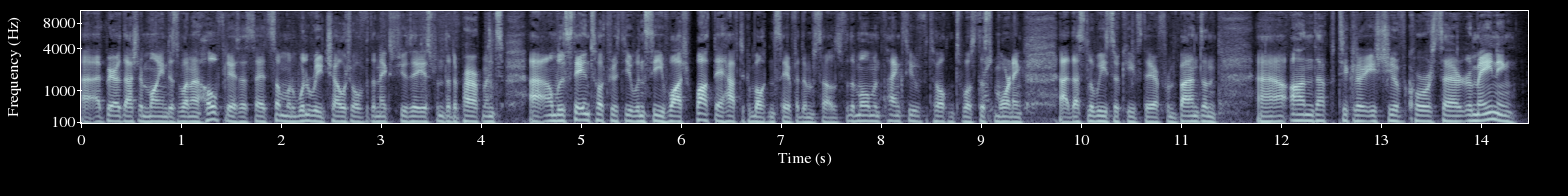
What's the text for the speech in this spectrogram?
uh, bear that in mind as well. And hopefully, as I said, someone will reach out over the next few days from the department uh, and we'll stay in touch with you and see what, what they have to come out and say for themselves. For the moment, thanks you for talking to us this morning. Uh, that's Louise O'Keeffe there from Bandon. Uh, on that particular issue, of course, uh, remaining uh,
